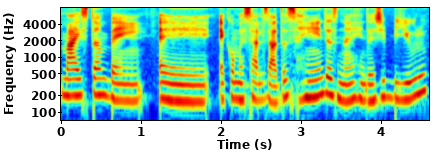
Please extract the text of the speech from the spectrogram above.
mas também é, é comercializadas rendas, né? Rendas de biuro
